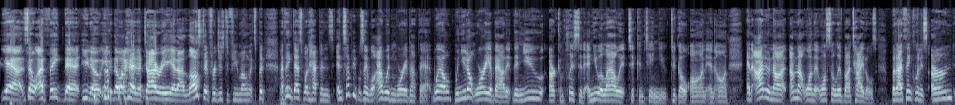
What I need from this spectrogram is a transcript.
yeah, so I think that you know, even though I had a tiree and I lost it for just a few moments, but I think that's what happens. And some people say, "Well, I wouldn't worry about that." Well, when you don't worry about it, then you are complicit and you allow it to continue to go on and on. And I do not. I'm not one that wants to live by titles, but I think when it's earned,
